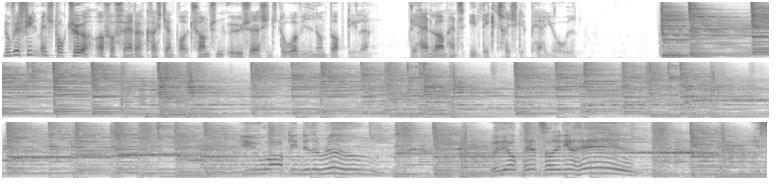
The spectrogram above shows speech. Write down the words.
Nu vil filminstruktør og forfatter Christian Brød Thomsen øse af sin store viden om Bob Dylan. Det handler om hans elektriske periode. You walk into the room with your pencil in your hand.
